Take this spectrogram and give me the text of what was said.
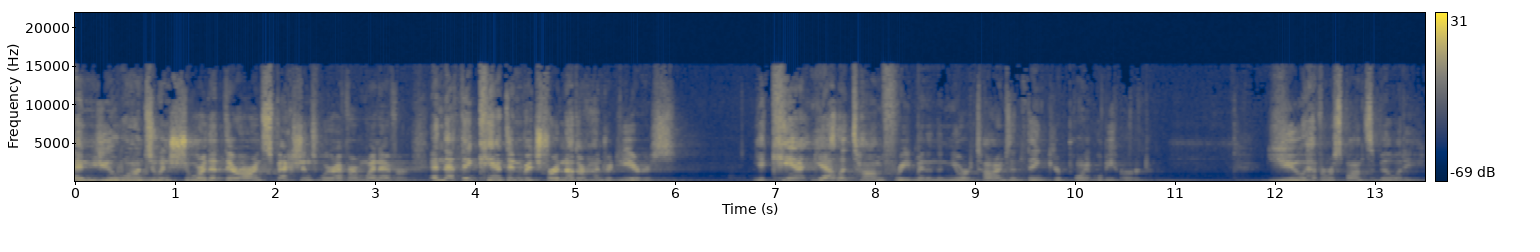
and you want to ensure that there are inspections wherever and whenever, and that they can't enrich for another hundred years, you can't yell at Tom Friedman in the New York Times and think your point will be heard. You have a responsibility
